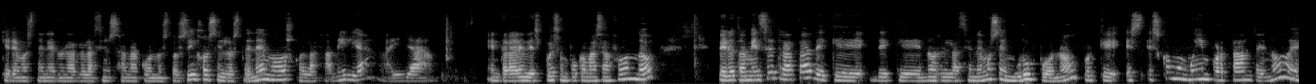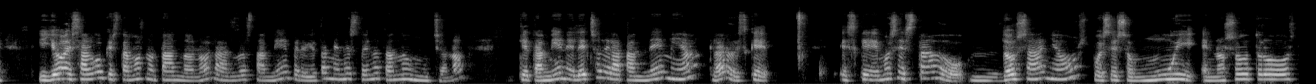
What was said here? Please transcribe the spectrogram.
queremos tener una relación sana con nuestros hijos, si los tenemos, con la familia, ahí ya entraré después un poco más a fondo, pero también se trata de que, de que nos relacionemos en grupo, ¿no? Porque es, es como muy importante, ¿no? Eh, y yo es algo que estamos notando, ¿no? Las dos también, pero yo también estoy notando mucho, ¿no? Que también el hecho de la pandemia, claro, es que es que hemos estado mm, dos años, pues eso, muy en nosotros,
